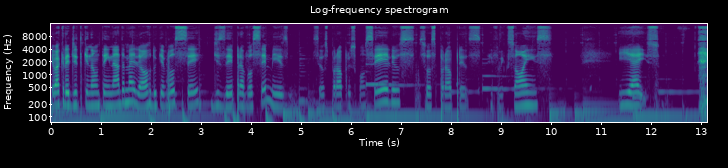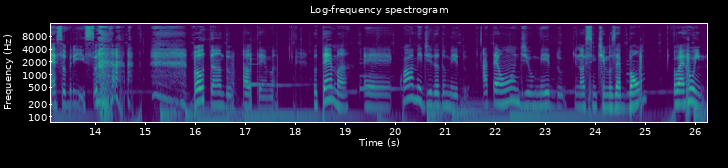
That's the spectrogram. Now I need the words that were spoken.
Eu acredito que não tem nada melhor do que você dizer para você mesmo seus próprios conselhos, suas próprias reflexões. E é isso. É sobre isso. Voltando ao tema. O tema é qual a medida do medo? Até onde o medo que nós sentimos é bom ou é ruim?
